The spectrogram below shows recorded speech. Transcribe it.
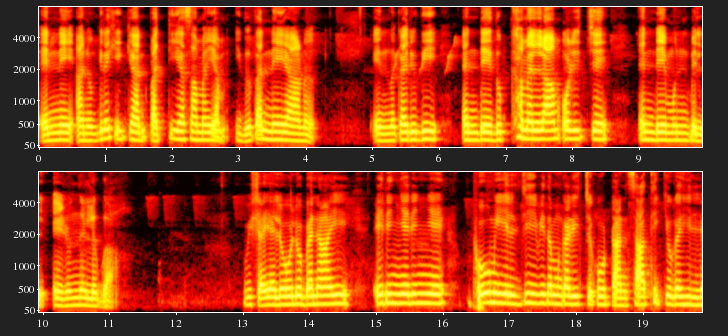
എന്നെ അനുഗ്രഹിക്കാൻ പറ്റിയ സമയം ഇതുതന്നെയാണ്. എന്ന് കരുതി എന്റെ ദുഃഖമെല്ലാം ഒഴിച്ച് എന്റെ മുൻപിൽ എഴുന്നള്ളുക. വിഷയലോലുപനായി എരിഞ്ഞെരിഞ്ഞ് ഭൂമിയിൽ ജീവിതം കഴിച്ചു കൂട്ടാൻ സാധിക്കുകയില്ല.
